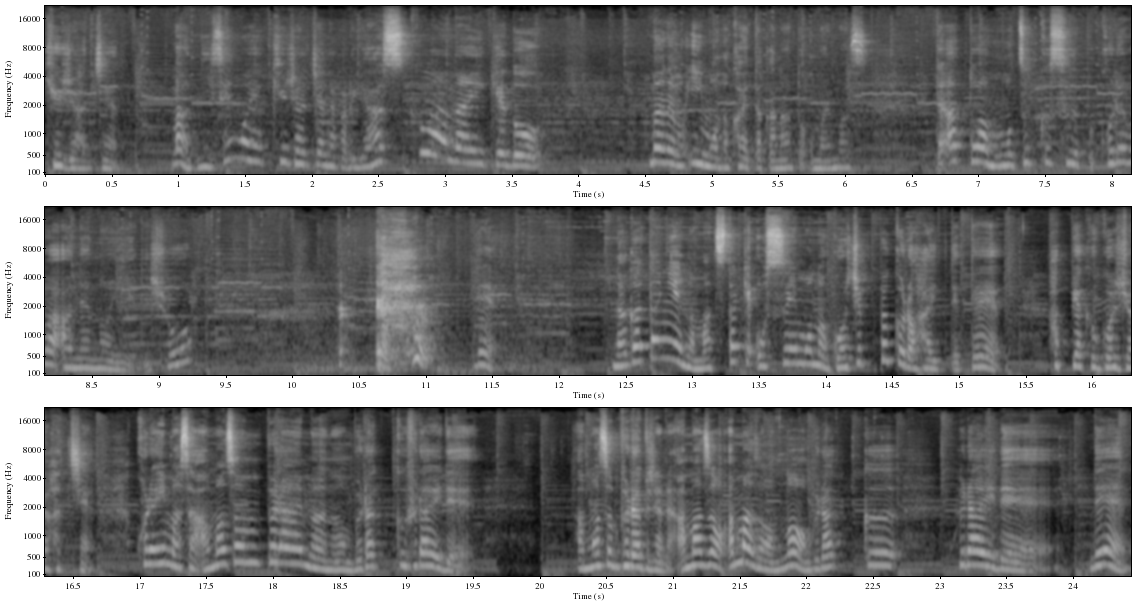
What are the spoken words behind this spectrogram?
2598円。まあ2598円だから安くはないけどまあでもいいもの買えたかなと思います。であとはもずくスープ。これは姉の家でしょ。で長谷園の松茸お吸い物50袋入ってて858円。これ今さアマゾンプライムのブラックフライデーアマゾンプライムじゃないアマゾンアマゾンのブラックフライデーで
